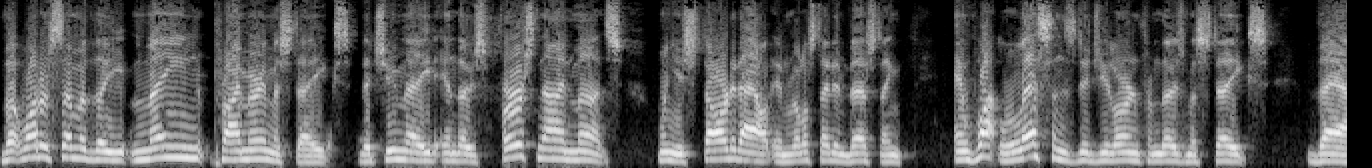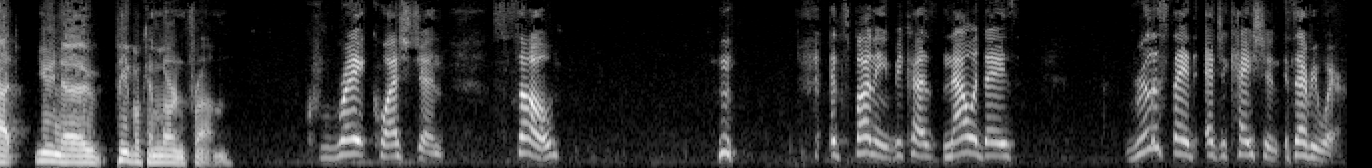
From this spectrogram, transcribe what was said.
but what are some of the main primary mistakes that you made in those first nine months when you started out in real estate investing? And what lessons did you learn from those mistakes that, you know, people can learn from? Great question. So it's funny because nowadays real estate education is everywhere.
